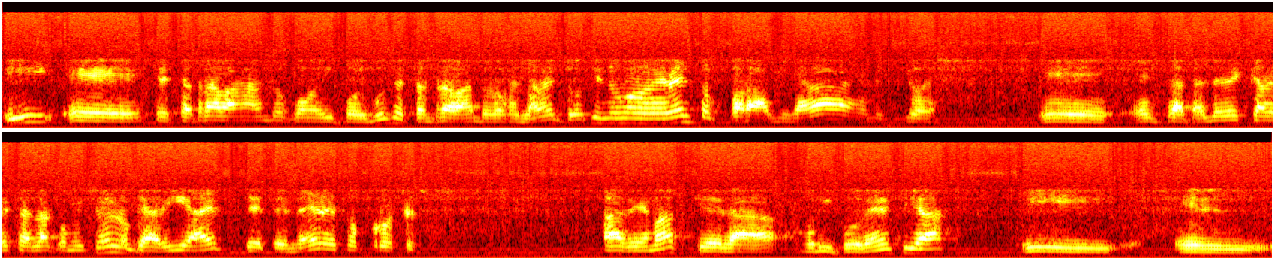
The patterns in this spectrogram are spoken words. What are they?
Y se está trabajando con el IPOIBUS, se están trabajando los reglamentos y número de eventos para llegar a las elecciones. El tratar de descabezar la comisión lo que haría es detener esos procesos. Además que la jurisprudencia y el,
